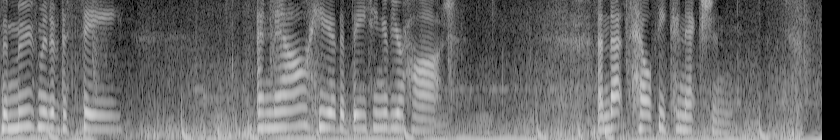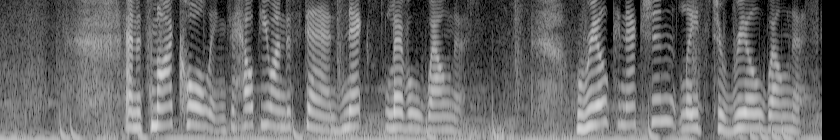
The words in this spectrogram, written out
the movement of the sea, and now hear the beating of your heart. And that's healthy connection. And it's my calling to help you understand next level wellness. Real connection leads to real wellness.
